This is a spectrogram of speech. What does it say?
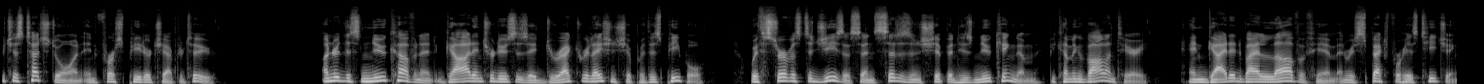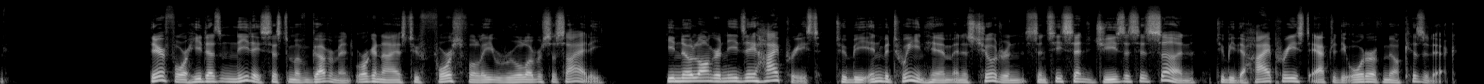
which is touched on in 1 Peter chapter 2. Under this new covenant, God introduces a direct relationship with His people, with service to Jesus and citizenship in His new kingdom becoming voluntary and guided by love of Him and respect for His teaching. Therefore, He doesn't need a system of government organized to forcefully rule over society. He no longer needs a high priest to be in between him and his children, since he sent Jesus his son to be the high priest after the order of Melchizedek.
